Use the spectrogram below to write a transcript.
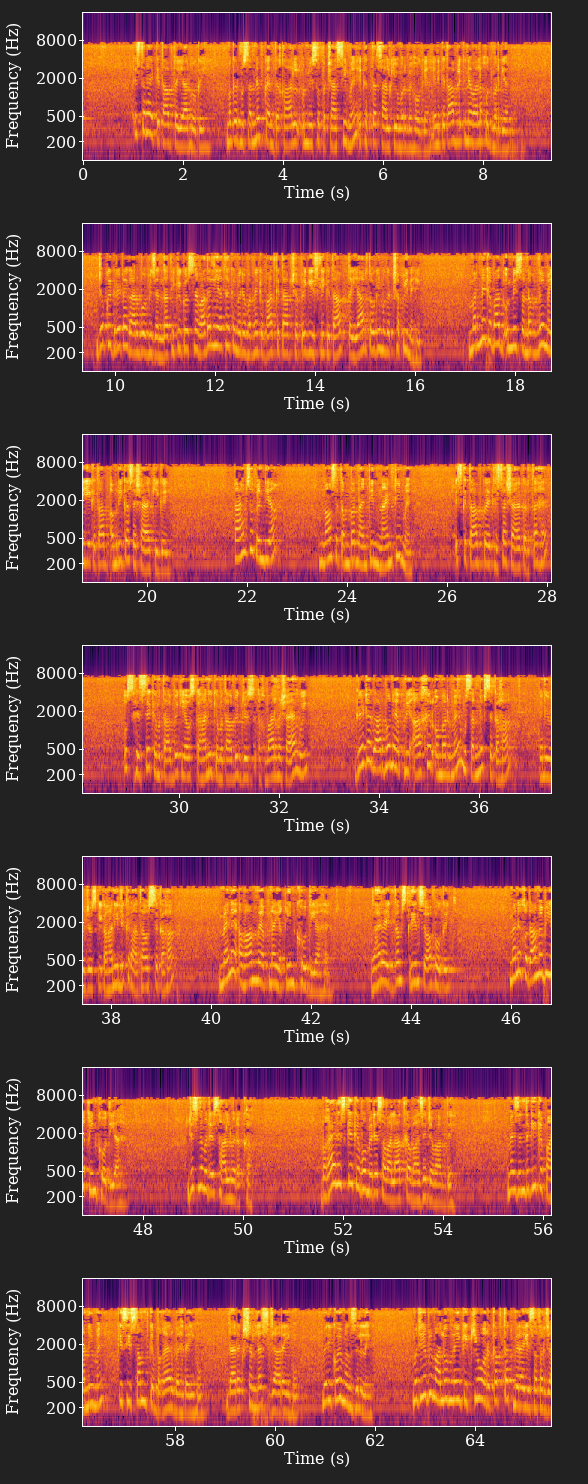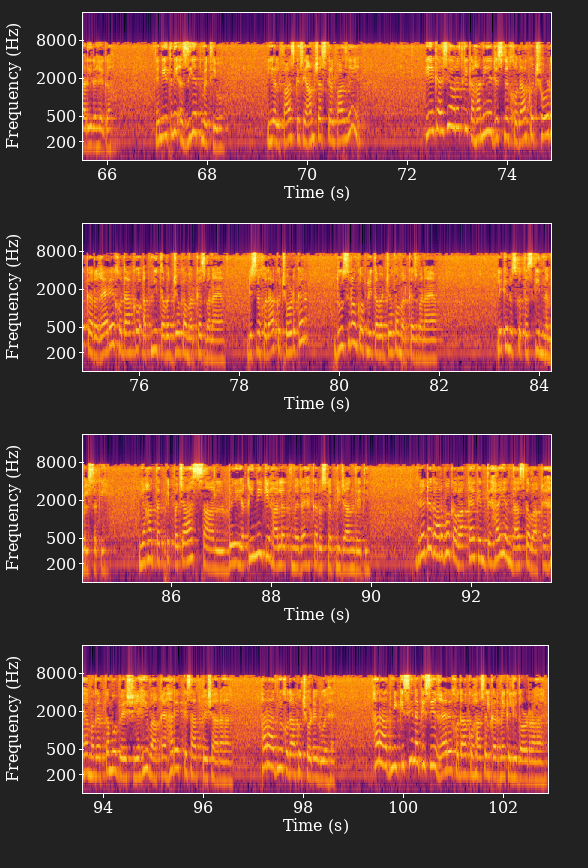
اس طرح ایک کتاب تیار ہو گئی۔ مگر مصنف کا انتقال انیس سو پچاسی میں اکہتر سال کی عمر میں ہو گیا یعنی کتاب لکھنے والا خود مر گیا۔ جبکہ گریٹا گاربو بھی زندہ تھی، کیونکہ اس نے وعدہ لیا تھا کہ میرے مرنے کے بعد کتاب چھپے گی، اس لیے کتاب تیار تو ہوگی، مگر چھپی نہیں۔ مرنے کے بعد انیس سو نبے میں یہ کتاب امریکہ سے شائع کی گئی۔ ٹائمس آف انڈیا، نو ستمبر نائنٹین نائنٹی میں اس کتاب کا ایک حصہ شائع کرتا ہے۔ اس حصے کے مطابق یا اس کہانی کے مطابق جو اس اخبار میں شائع ہوئی گریٹا گاربو نے اپنی آخر عمر میں مصنف سے کہا یعنی جو اس کی کہانی لکھ رہا تھا، اس سے کہا، میں نے عوام میں اپنا یقین کھو دیا ہے۔ ظاہر ایک دم اسکرین سے آف ہو گئی۔ میں نے خدا میں بھی یقین کھو دیا ہے، جس نے مجھے اس حال میں رکھا۔ بغیر اس کے کہ وہ میرے سوالات کا واضح جواب دے۔ میں زندگی کے پانی میں کسی سمت کے بغیر بہ رہی ہوں ڈائریکشن لیس جا رہی ہوں، میری کوئی منزل نہیں۔ مجھے یہ بھی معلوم نہیں کہ کیوں اور کب تک میرا یہ سفر جاری رہے گا۔ یعنی اتنی اذیت میں تھی وہ۔ یہ الفاظ کسی عام شخص کے الفاظ نہیں ہے یہ ایک ایسی عورت کی کہانی ہے جس نے خدا کو چھوڑ کر غیر خدا کو اپنی توجہ کا مرکز بنایا۔ جس نے خدا کو چھوڑ کر دوسروں کو اپنی توجہ کا مرکز بنایا۔ لیکن اس کو تسکین نہ مل سکی۔ یہاں تک کہ پچاس سال بے یقینی کی حالت میں رہ کر اس نے اپنی جان دے دی۔ گریٹا گاربو کا واقعہ ایک انتہائی انداز کا واقعہ ہے، مگر کم و بیش یہی واقعہ ہر ایک کے ساتھ پیش آ رہا ہے۔ ہر آدمی خدا کو چھوڑے ہوئے ہے۔ ہر آدمی کسی نہ کسی غیر خدا کو حاصل کرنے کے لیے دوڑ رہا ہے۔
